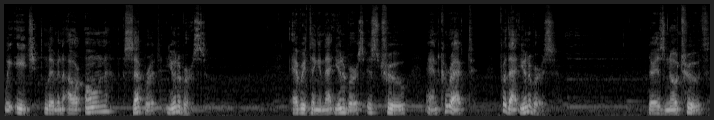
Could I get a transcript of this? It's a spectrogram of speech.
We each live in our own separate universe. Everything in that universe is true and correct for that universe. There is no truth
